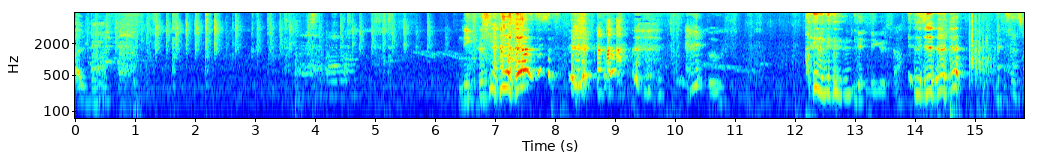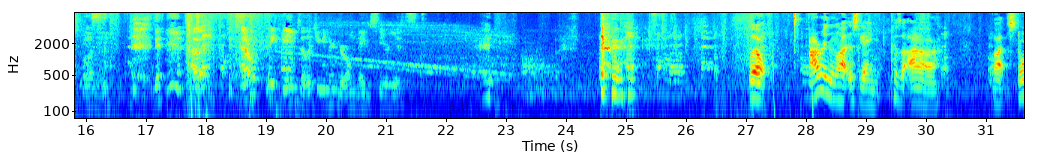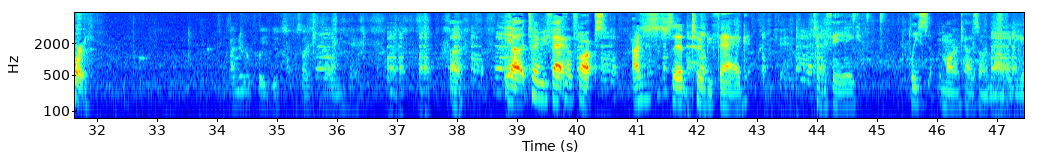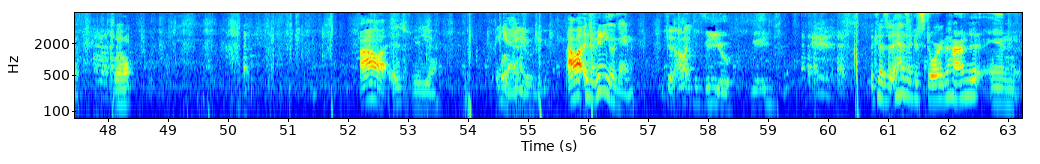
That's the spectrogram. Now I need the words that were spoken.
Oh damn. Niggas. Oof. Niggas house. This is funny. I, I don't take games that let you enter your own name serious. well, I really like this game because I like the story. I never played this Halloween game. Uh, yeah, Toby Fag Fox. I just said Toby Fag. Toby Fag. Please monetize on my video. Well, I like this video. What game. video, nigga? I like this video game You I like this video game. because it has a good story behind it and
